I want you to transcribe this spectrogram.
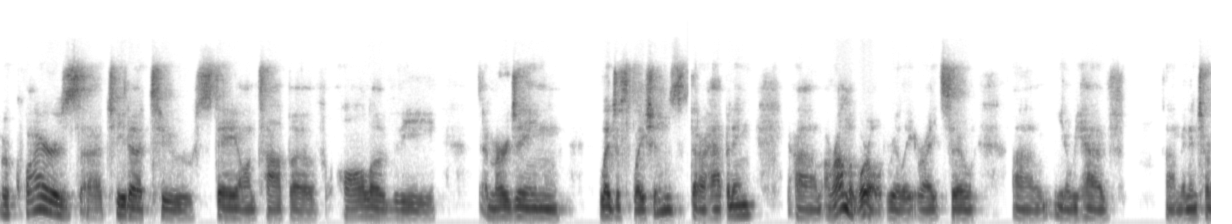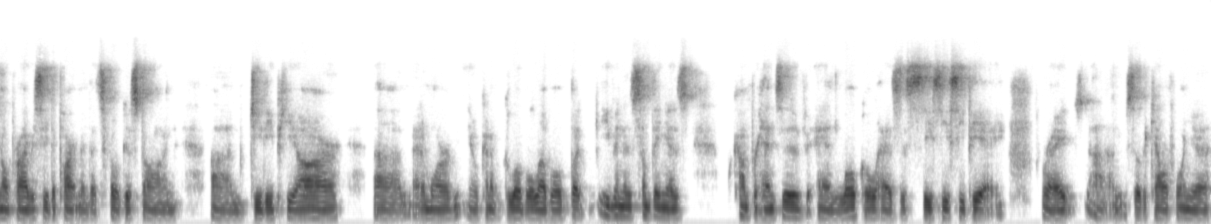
It requires uh, Cheetah to stay on top of all of the emerging legislations that are happening um, around the world, really, right? So, um, you know, we have um, an internal privacy department that's focused on um, GDPR um, at a more, you know, kind of global level, but even as something as comprehensive and local as the CCCPA, right? Um, so the California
